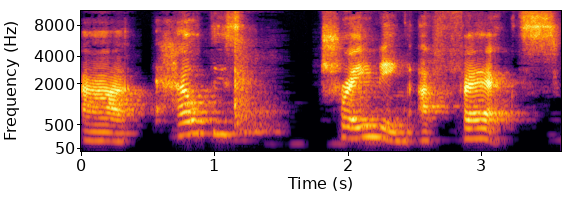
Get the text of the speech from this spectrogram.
Uh, how this training affects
